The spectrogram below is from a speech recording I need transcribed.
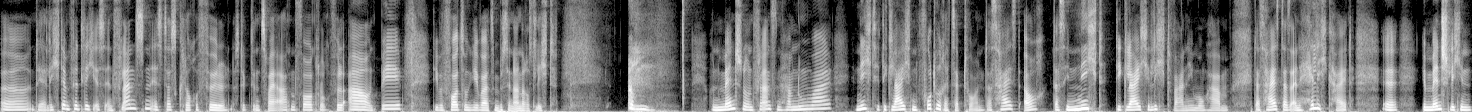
äh, der lichtempfindlich ist in Pflanzen, ist das Chlorophyll. Das liegt in zwei Arten vor, Chlorophyll A und B. Die bevorzugen jeweils ein bisschen anderes Licht. Und Menschen und Pflanzen haben nun mal nicht die gleichen Fotorezeptoren. Das heißt auch, dass sie nicht die gleiche Lichtwahrnehmung haben. Das heißt, dass eine Helligkeit äh, im menschlichen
